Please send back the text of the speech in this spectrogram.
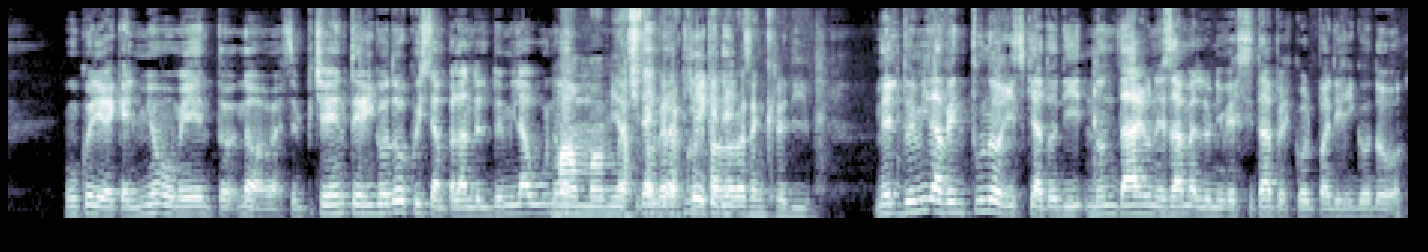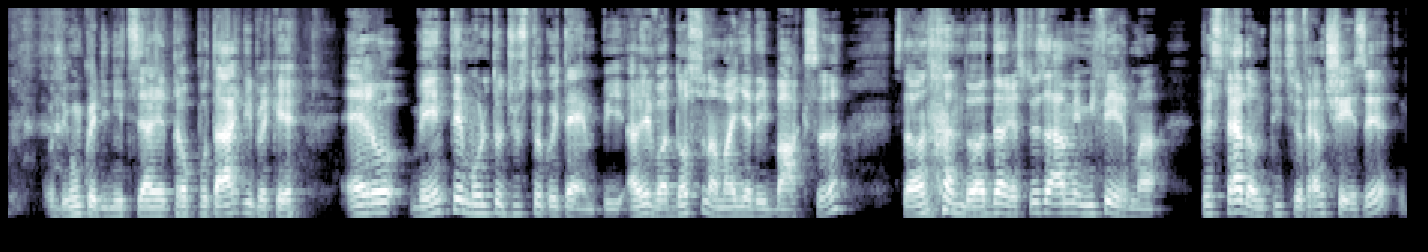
Comunque direi che è il mio momento, no, beh, semplicemente Rigodò, qui stiamo parlando del 2001. Mamma mia, sto per raccontare una cosa incredibile. Nel 2021 ho rischiato di non dare un esame all'università per colpa di Rigodò, o comunque di iniziare troppo tardi perché ero veramente molto giusto coi tempi. Avevo addosso una maglia dei Bucks, stavo andando a dare questo esame, mi ferma per strada un tizio francese,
